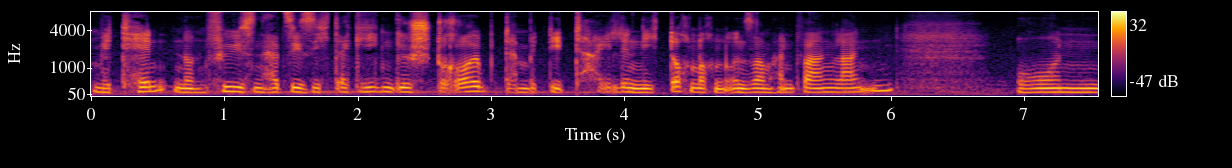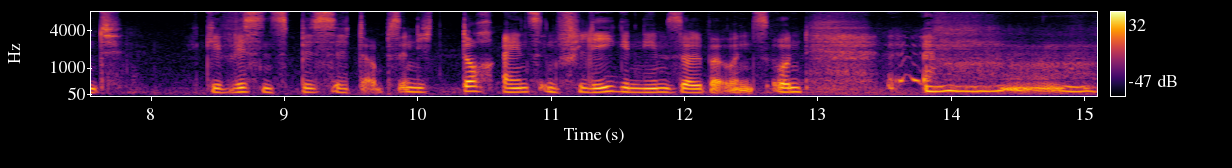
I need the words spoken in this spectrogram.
Mit Händen und Füßen hat sie sich dagegen gesträubt, damit die Teile nicht doch noch in unserem Handwagen landen. Und Gewissensbisse, ob sie nicht doch eins in Pflege nehmen soll bei uns. Und ähm,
